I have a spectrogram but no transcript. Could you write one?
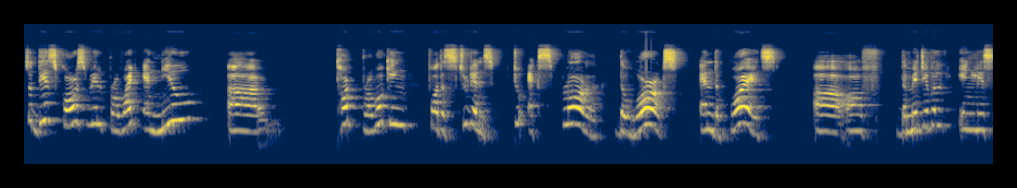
So this course will provide a new uh, thought-provoking for the students to explore the works and the poets uh, of the medieval English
